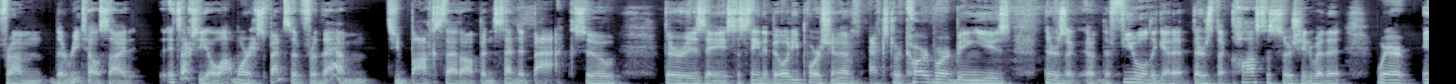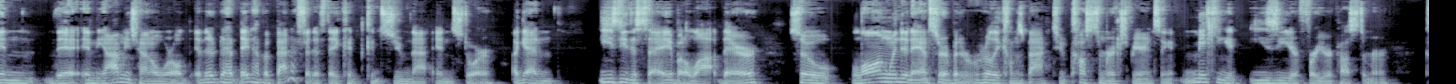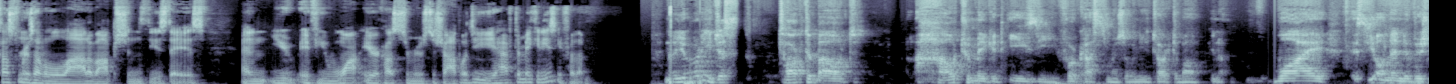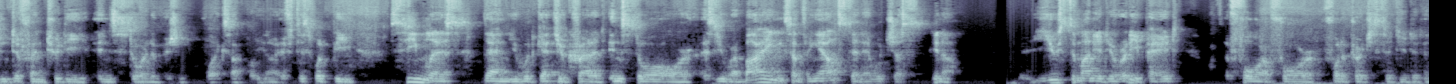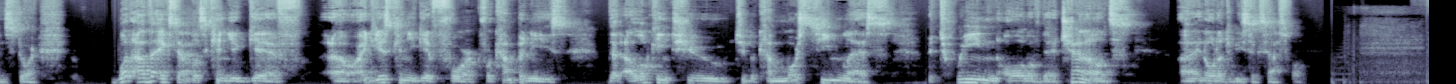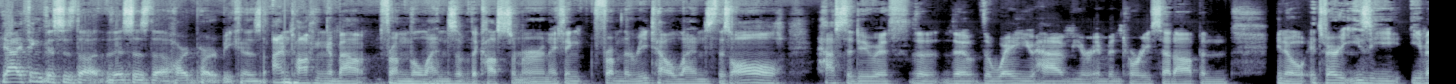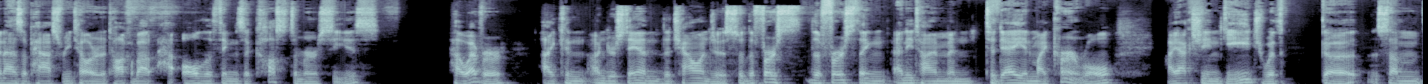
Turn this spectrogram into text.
from the retail side, it's actually a lot more expensive for them to box that up and send it back. So there is a sustainability portion of extra cardboard being used. There's a, a, the fuel to get it. There's the cost associated with it. Where in the in the omni-channel world, they'd have, they'd have a benefit if they could consume that in store. Again, easy to say, but a lot there. So long-winded answer, but it really comes back to customer experiencing it, making it easier for your customer. Customers have a lot of options these days and you, if you want your customers to shop with you, you have to make it easy for them. Now, you already just talked about how to make it easy for customers. When you talked about, you know, why is the online division different to the in-store division, for example? You know, if this would be seamless, then you would get your credit in store, or as you were buying something else, then it would just, you know, use the money that you already paid for for for the purchase that you did in store. What other examples can you give uh, ideas can you give for for companies that are looking to to become more seamless between all of their channels uh, in order to be successful? Yeah, I think this is the this is the hard part because I'm talking about from the lens of the customer, and I think from the retail lens, this all has to do with the the the way you have your inventory set up, and you know it's very easy even as a past retailer to talk about all the things a customer sees, However, I can understand the challenges. So the first the first thing anytime and today in my current role, I actually engage with uh, some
